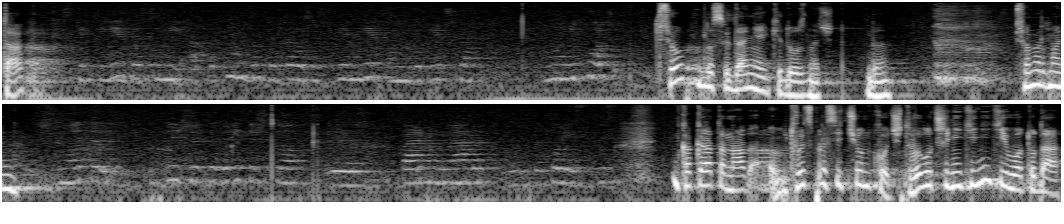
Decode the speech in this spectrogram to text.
Так. Все, до свидания, Айкидо, значит. Да. Все нормально. как это надо. Вы спросите, что он хочет. Вы лучше не тяните его туда,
